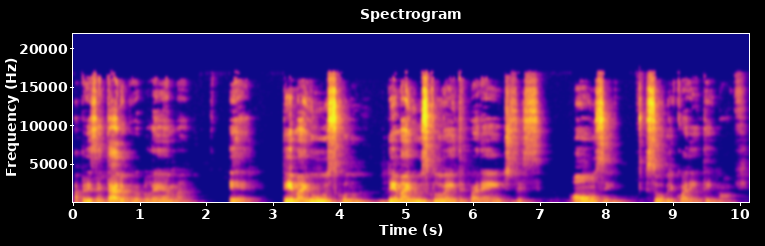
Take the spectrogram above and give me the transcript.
apresentar o problema é P maiúsculo, B maiúsculo entre parênteses, 11 sobre 49.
